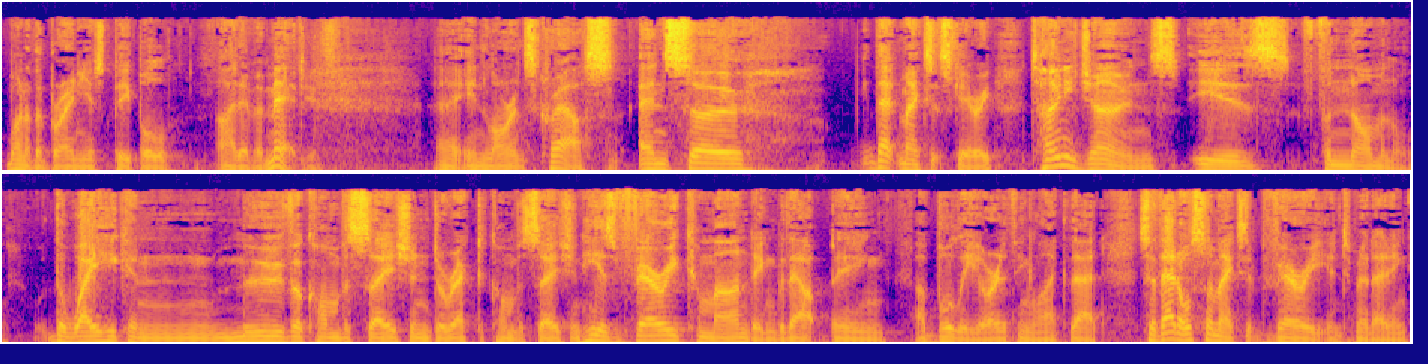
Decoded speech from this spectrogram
one of the brainiest people I'd ever met yes. Uh, in Lawrence Krauss. And so that makes it scary. Tony Jones is phenomenal. The way he can move a conversation, direct a conversation. He is very commanding without being a bully or anything like that. So that also makes it very intimidating.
